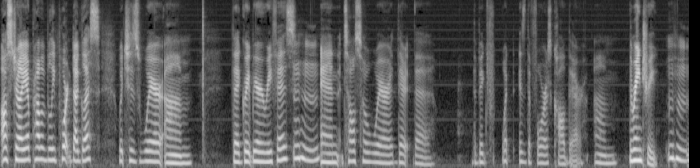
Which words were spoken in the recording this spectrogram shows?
Australia, probably Port Douglas, which is where um, the Great Barrier Reef is, mm-hmm. and it's also where the the the big what is the forest called there? Um, the Daintree, mm-hmm.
